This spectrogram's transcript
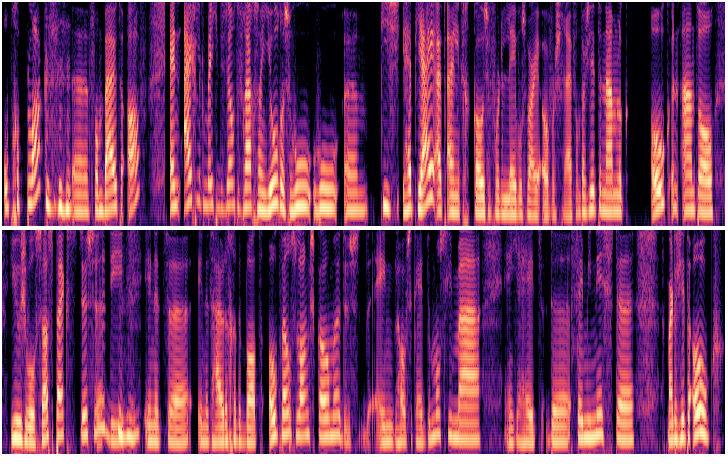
opgeplakt uh, van buitenaf. En eigenlijk een beetje dezelfde vraag als aan Joris. Hoe, hoe um, kies, heb jij uiteindelijk gekozen voor de labels waar je over schrijft? Want daar zitten namelijk ook een aantal usual suspects tussen, die mhm. in, het, uh, in het huidige debat ook wel eens langskomen. Dus een hoofdstuk heet de moslima, eentje heet de feministen. Maar er zitten ook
